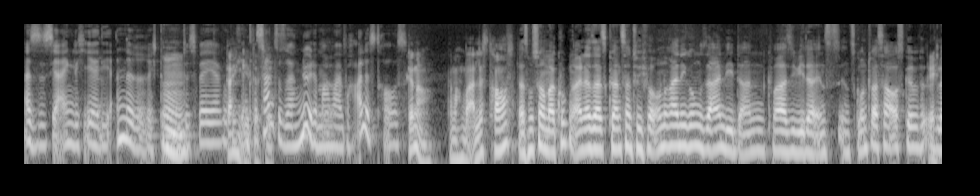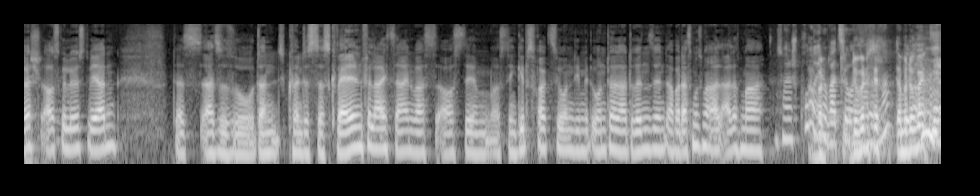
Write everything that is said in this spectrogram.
Also es ist ja eigentlich eher die andere Richtung. Mhm. Und das wäre ja wirklich interessant zu sagen, nö, da machen wir einfach alles draus. Genau. Da machen wir alles draus. Das muss man mal gucken. Einerseits können es natürlich Verunreinigungen sein, die dann quasi wieder ins, ins Grundwasser ausgelöscht, ausgelöst werden. Das also so, dann könnte es das Quellen vielleicht sein, was aus, dem, aus den Gipsfraktionen, die mitunter da drin sind. Aber das muss man halt alles mal. Das ist eine Sprunginnovation. Aber du würdest, jetzt, ne? aber, du würdest,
